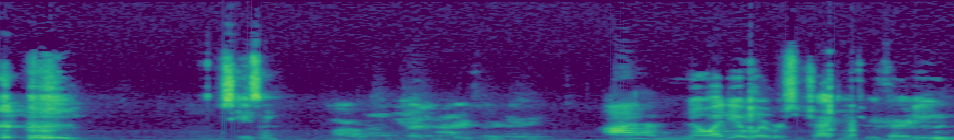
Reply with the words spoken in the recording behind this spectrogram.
Excuse me. I have no idea why we're subtracting 330.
